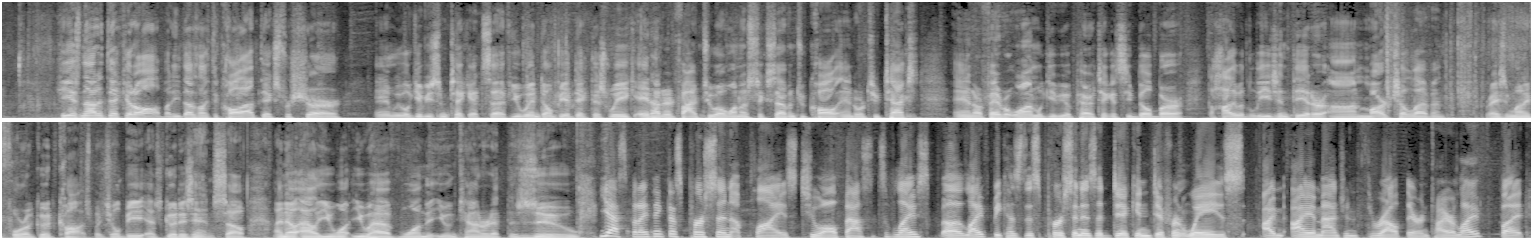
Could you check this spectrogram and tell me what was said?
He is not a dick at all, but he does like to call out dicks for sure. And we will give you some tickets. Uh, if you win, don't be a dick this week. 800 520 1067 to call and or to text. And our favorite one, we'll give you a pair of tickets to Bill Burr, the Hollywood Legion Theater on March 11th, raising money for a good cause. But you'll be as good as in. So I know, Allie, you want you have one that you encountered at the zoo. Yes, but I think this person applies to all facets of life, uh, life because this person is a dick in different ways. I, I imagine throughout their entire life, but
